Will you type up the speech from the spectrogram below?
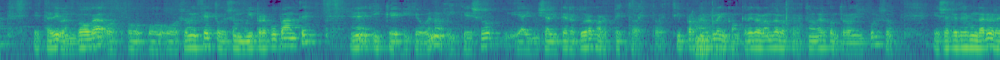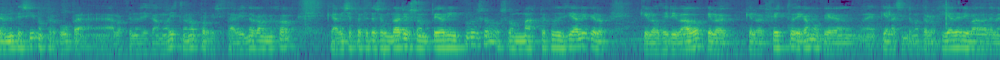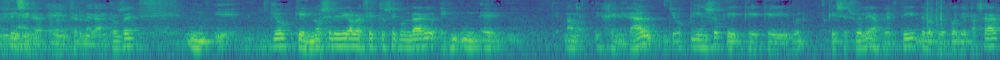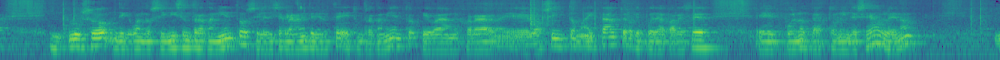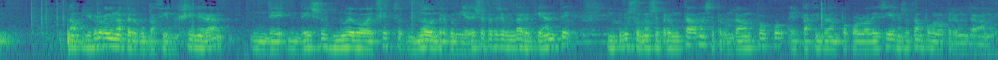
está digo en boga o, son efectos que son muy preocupantes eh, y, que, bueno y que eso y hay mucha literatura con respecto a esto. Estoy por ejemplo en concreto hablando de los trastornos del control de impulso. Esos efectos secundarios realmente sí nos preocupan a los que nos dedicamos a esto, ¿no? Porque se está viendo que a lo mejor que a veces efectos secundarios son peor incluso o son más perjudiciales que los, que los derivados, que los, que los efectos, digamos, que, que la sintomatología derivada de la misma enfermedad. Entonces, mm, yo que no se le diga los efectos secundarios, mm, eh, vamos, en general yo pienso que, que, que, bueno, que se suele advertir de lo que puede pasar incluso de que cuando se inicia un tratamiento se le dice claramente, mire usted, esto es un tratamiento que va a mejorar eh, los síntomas y tal, pero que puede aparecer, eh, bueno, trastorno indeseable, ¿no? No, yo creo que hay una preocupación general de, de, esos nuevos efectos, nuevos entre comillas, de esos efectos secundarios que antes incluso no se preguntaban, se preguntaban poco, el paciente tampoco lo decía y nosotros tampoco lo preguntábamos.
